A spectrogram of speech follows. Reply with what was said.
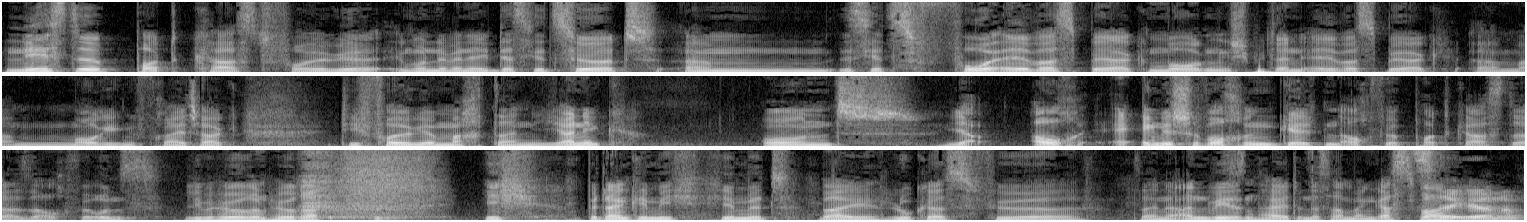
nächste Podcast-Folge, im Grunde, wenn ihr das jetzt hört, ähm, ist jetzt vor Elversberg. Morgen spielt dann Elversberg, ähm, am morgigen Freitag. Die Folge macht dann Yannick. Und ja, auch englische Wochen gelten auch für Podcaster, also auch für uns, liebe Hörerinnen und Hörer. Ich bedanke mich hiermit bei Lukas für seine Anwesenheit und dass er mein Gast war. Sehr gerne.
